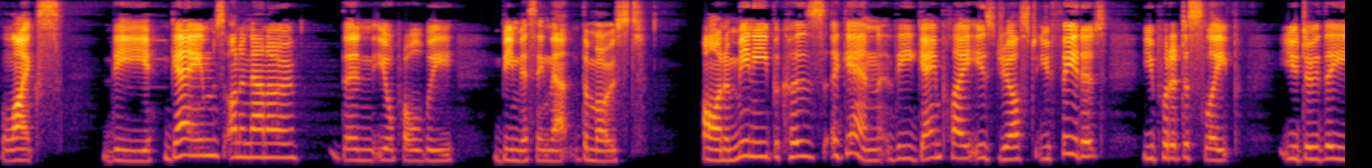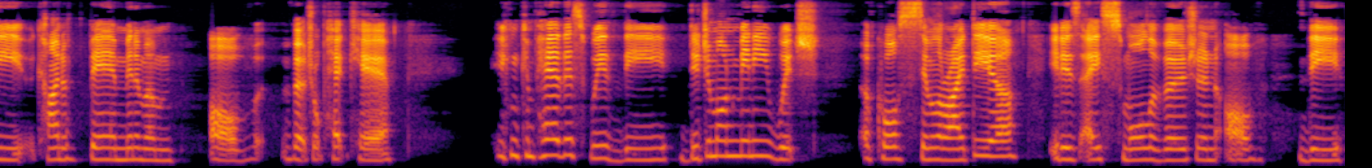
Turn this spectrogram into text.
likes the games on a Nano, then you'll probably be missing that the most on a Mini because, again, the gameplay is just you feed it, you put it to sleep, you do the kind of bare minimum of virtual pet care. You can compare this with the Digimon Mini, which, of course, similar idea. It is a smaller version of the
